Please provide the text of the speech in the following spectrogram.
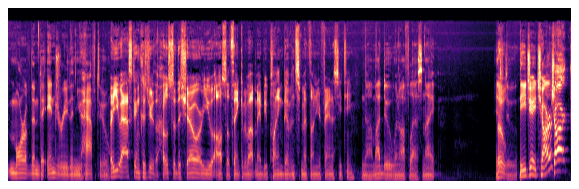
more of them to injury than you have to. Are you asking because you're the host of the show, or are you also thinking about maybe playing Devin Smith on your fantasy team? No, my dude went off last night. His Who? dude. DJ Chark, Chark.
